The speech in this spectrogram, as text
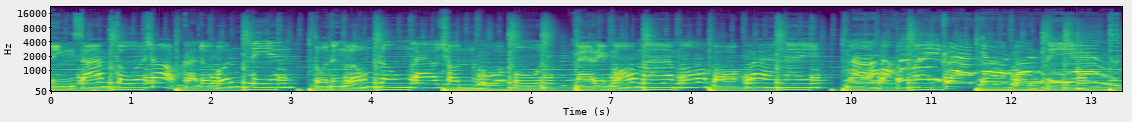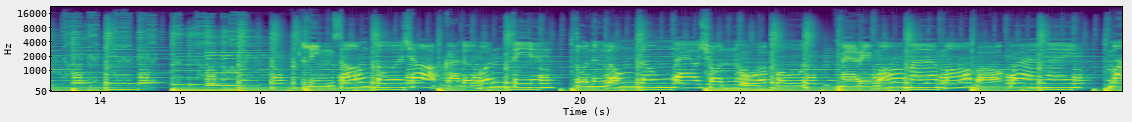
ลิงสามตัวชอบกระโดดบนเตียง ตัวหนึ่งล้มลงแล้วชนหัวปูด แม่เรียกหมอมาหมอบอกว่าไง หมอบอกต้องไม่กระโดดบนเตียง ลิงสองตัวชอบกระโดดบนเตียง ตัวหนึ่งล้มลงแล้วชนหัวปูด แม่เรียกหมอมาหมอบอกว่าไง หมอ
